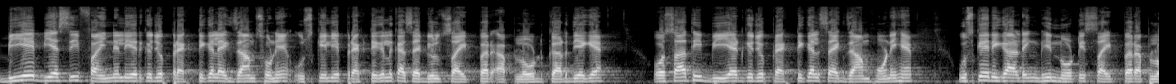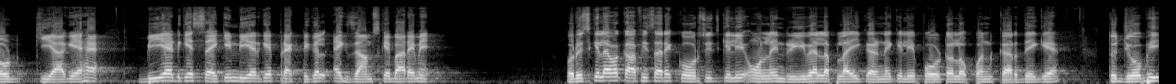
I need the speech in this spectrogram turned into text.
B A B S C final year के जो प्रैक्टिकल एग्ज़ाम्स होने हैं, उसके लिए प्रैक्टिकल का शेड्यूल साइट पर अपलोड कर दिया गया और साथ ही बी एड के जो प्रैक्टिकल से एग्ज़ाम होने हैं, उसके रिगार्डिंग भी नोटिस साइट पर अपलोड किया गया है बी एड के सेकेंड ईयर के प्रैक्टिकल एग्ज़ाम्स के बारे में। और इसके अलावा काफ़ी सारे कोर्सेज के लिए ऑनलाइन रीवेल अप्लाई करने के लिए पोर्टल ओपन कर दिया गया तो जो भी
